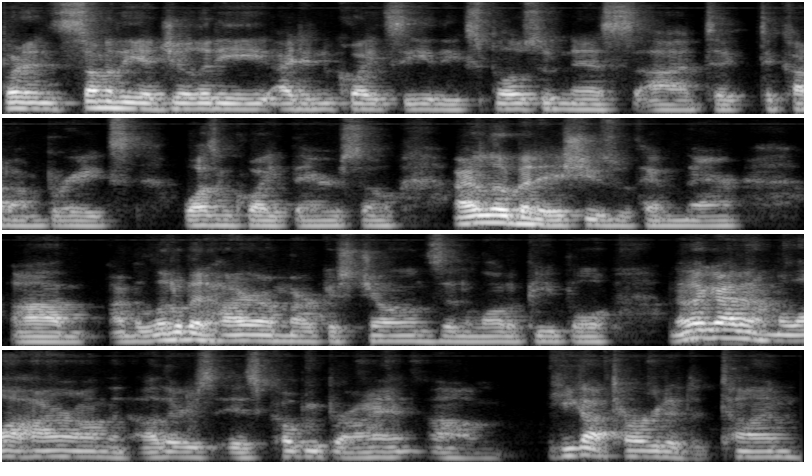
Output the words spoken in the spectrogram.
but in some of the agility, I didn't quite see the explosiveness uh, to to cut on brakes wasn't quite there. So I had a little bit of issues with him there. Um, I'm a little bit higher on Marcus Jones than a lot of people. Another guy that I'm a lot higher on than others is Coby Bryant. Um, he got targeted a ton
